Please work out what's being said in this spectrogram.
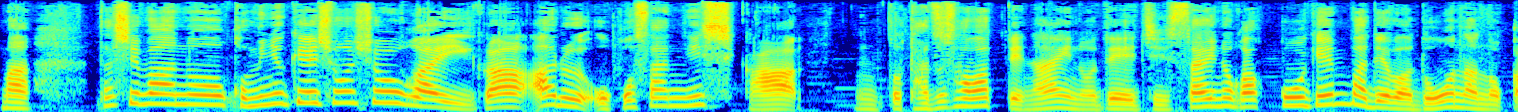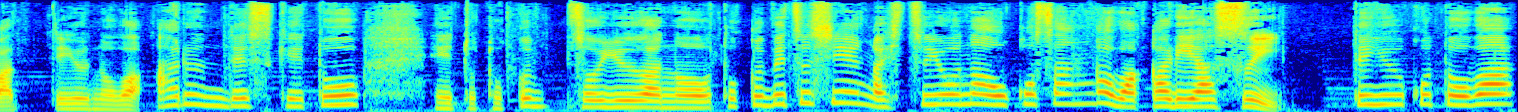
まあ、私はあの、コミュニケーション障害があるお子さんにしか、うんと、携わってないので、実際の学校現場ではどうなのかっていうのはあるんですけど、えっ、と、特、そういうあの、特別支援が必要なお子さんがわかりやすいっていうことは、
